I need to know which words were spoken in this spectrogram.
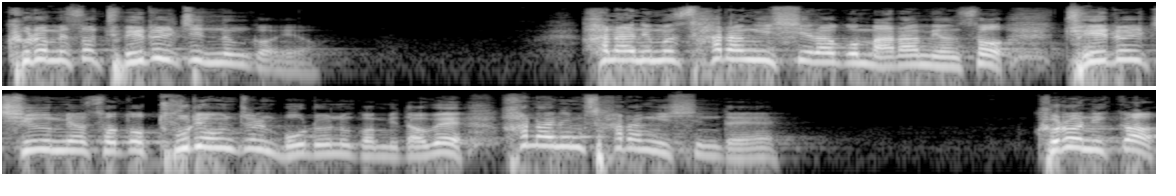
그러면서 죄를 짓는 거예요. 하나님은 사랑이시라고 말하면서 죄를 지으면서도 두려운 줄 모르는 겁니다. 왜? 하나님 사랑이신데. 그러니까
